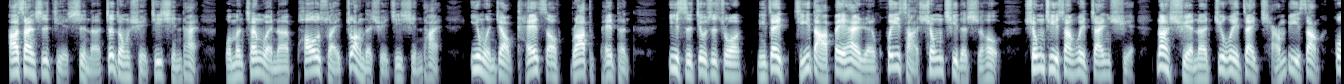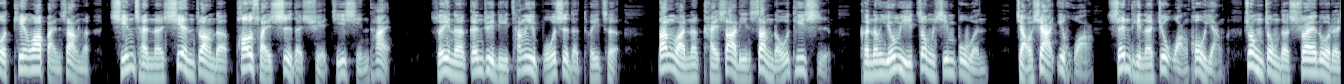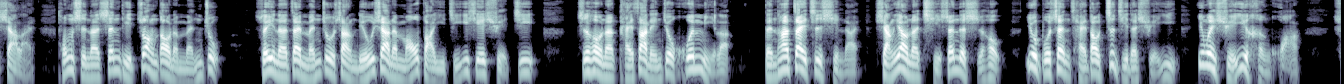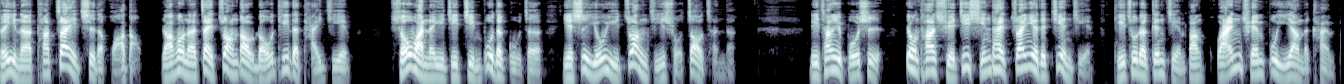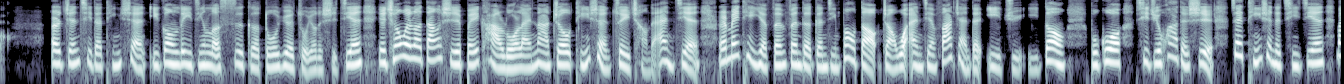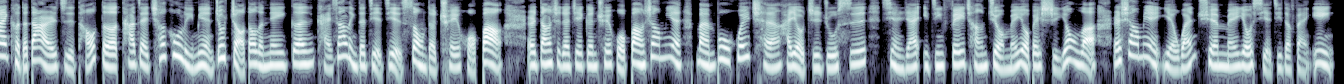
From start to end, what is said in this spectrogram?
阿善斯解释呢，这种血迹形态我们称为呢抛甩状的血迹形态，英文叫 case of blood pattern，意思就是说你在击打被害人挥洒凶器的时候。凶器上会沾血，那血呢就会在墙壁上或天花板上呢形成了线状的抛甩式的血迹形态。所以呢，根据李昌钰博士的推测，当晚呢凯撒琳上楼梯时，可能由于重心不稳，脚下一滑，身体呢就往后仰，重重的摔落了下来。同时呢，身体撞到了门柱，所以呢，在门柱上留下的毛发以及一些血迹。之后呢，凯撒琳就昏迷了。等他再次醒来，想要呢起身的时候，又不慎踩到自己的血液，因为血液很滑，所以呢，他再次的滑倒，然后呢，再撞到楼梯的台阶，手腕呢以及颈部的骨折，也是由于撞击所造成的。李昌钰博士用他血迹形态专业的见解，提出了跟检方完全不一样的看法。而整体的庭审一共历经了四个多月左右的时间，也成为了当时北卡罗来纳州庭审最长的案件。而媒体也纷纷的跟进报道，掌握案件发展的一举一动。不过，戏剧化的是，在庭审的期间，麦克的大儿子陶德他在车库里面就找到了那一根凯撒琳的姐姐送的吹火棒，而当时的这根吹火棒上面满布灰尘，还有蜘蛛丝，显然已经非常久没有被使用了。而上面也完全没有血迹的反应。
